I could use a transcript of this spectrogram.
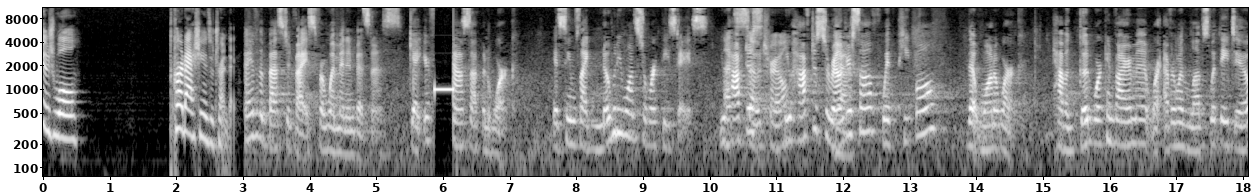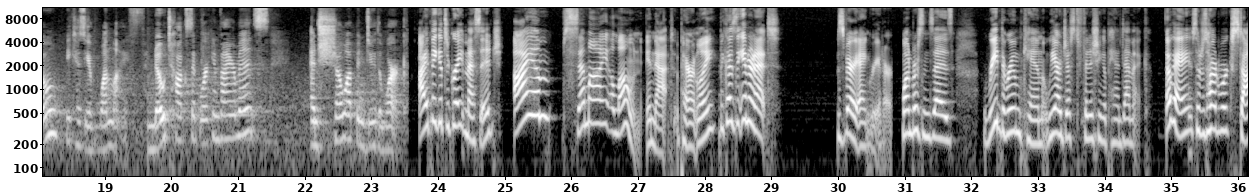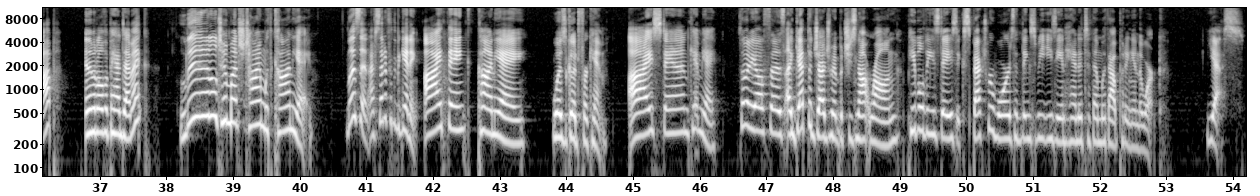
usual, the Kardashians are trending. I have the best advice for women in business get your ass up and work. It seems like nobody wants to work these days. You That's have to so true. You have to surround Yeah. yourself with people that want to work. Have a good work environment where everyone loves what they do because you have one life. No toxic work environments and show up and do the work. I think it's a great message. I am semi alone in that, apparently, because the internet is very angry at her. One person says, Read the room, Kim. We are just finishing a pandemic. Okay, so does hard work stop in the middle of a pandemic? Little too much time with Kanye. Listen, I've said it from the beginning. I think Kanye was good for Kim. I stand Kimye. Somebody else says, I get the judgment, but she's not wrong. People these days expect rewards and things to be easy and handed to them without putting in the work. Yes.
